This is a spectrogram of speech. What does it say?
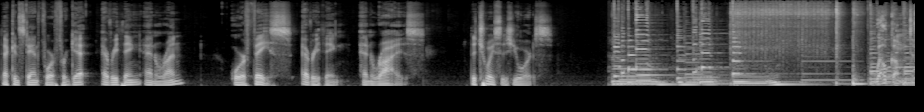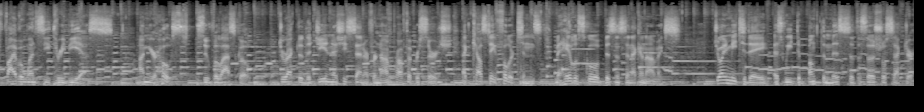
That can stand for forget everything and run, or face everything and rise. The choice is yours. Welcome to 501c3BS. I'm your host, Sue Velasco, Director of the Gianneschi Center for Nonprofit Research at Cal State Fullerton's Mihaylo School of Business and Economics. Join me today as we debunk the myths of the social sector.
